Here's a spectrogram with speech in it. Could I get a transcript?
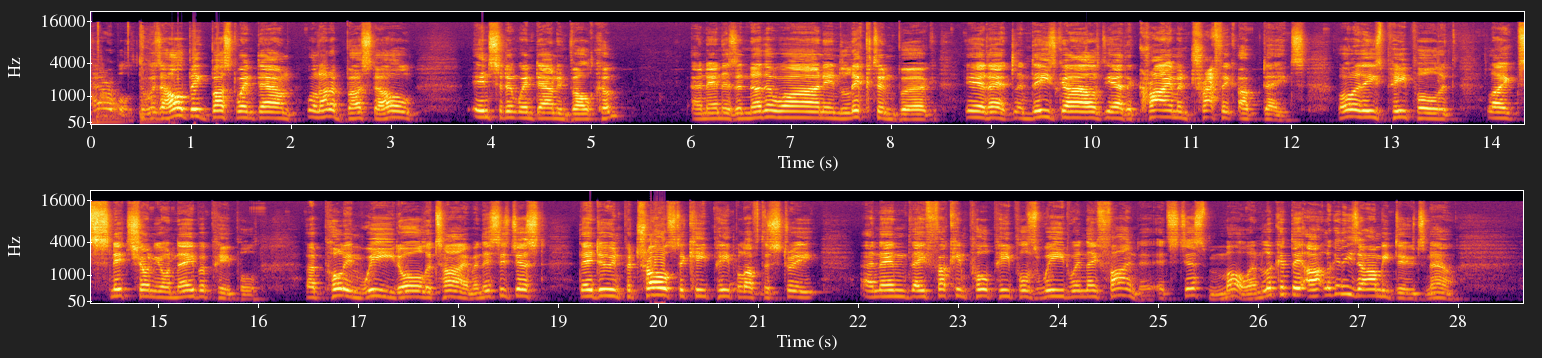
Terrible. There was a whole big bust went down. Well, not a bust. A whole incident went down in Volcom, and then there's another one in Lichtenburg. Yeah, that and these guys. Yeah, the crime and traffic updates. All of these people that like snitch on your neighbour. People are pulling weed all the time, and this is just they're doing patrols to keep people off the street and then they fucking pull people's weed when they find it. It's just mull. And look at the uh, look at these army dudes now.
